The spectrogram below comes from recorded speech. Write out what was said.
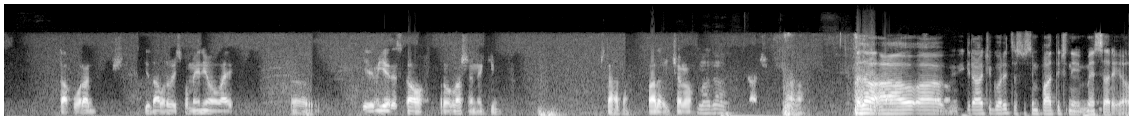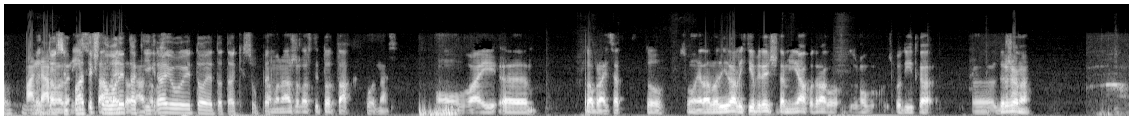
ta fora, je Davor već spomenuo, ovaj, uh, je Mjeres kao proglašen nekim, šta znam, Padavićarom. Ma da. Pa da, a, a igrači Gorice su simpatični mesari, jel? Pa naravno da simpatično, ali oni tak igraju i to je to tak super. Samo nažalost je to tak kod nas. Ovaj, e, dobra, i sad to smo elaborirali. Htio bih reći da mi je jako drago zbog spoditka e, Držana.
